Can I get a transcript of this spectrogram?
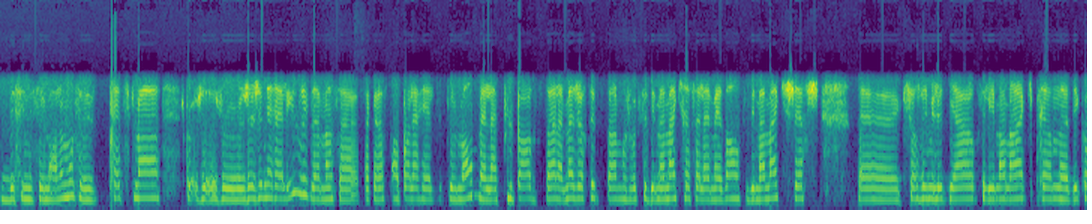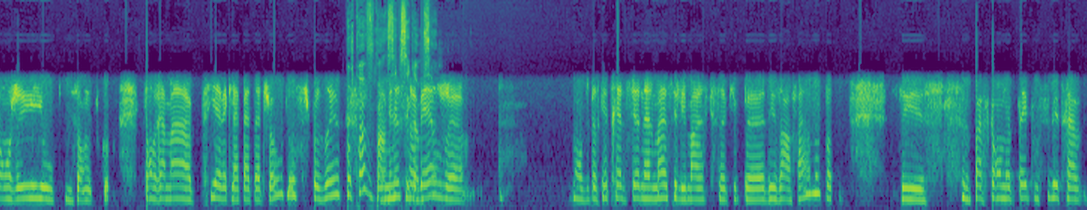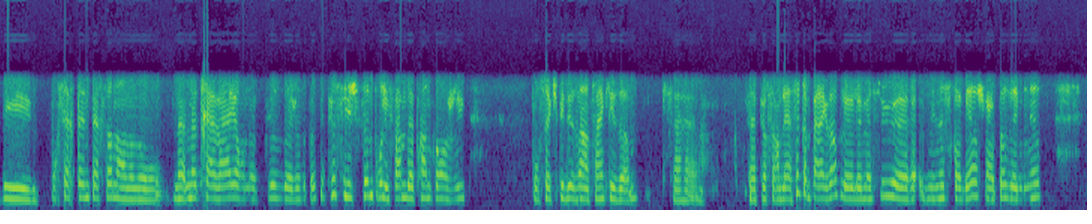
Définitivement. Là, moi, c'est pratiquement, je, je, généralise, évidemment, ça ne correspond pas à la réalité de tout le monde, mais la plupart du temps, la majorité du temps, moi, je vois que c'est des mamans qui restent à la maison, c'est des mamans qui cherchent, euh, qui cherchent des milieux de garde, c'est les mamans qui prennent des congés ou qui sont, qui sont vraiment pris avec la patate chaude, là, si je peux dire. Pourquoi vous pensez que c'est comme ça? Euh, mon Dieu, parce que traditionnellement, c'est les mères qui s'occupent euh, des enfants. Là, c'est parce qu'on a peut-être aussi des, des pour certaines personnes, on, notre travail, on a plus de, je sais pas, c'est plus légitime pour les femmes de prendre congé pour s'occuper des enfants que les hommes. Ça, ça peut ressembler à ça, comme par exemple le, monsieur euh, ministre Robert, qui a un poste de ministre.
